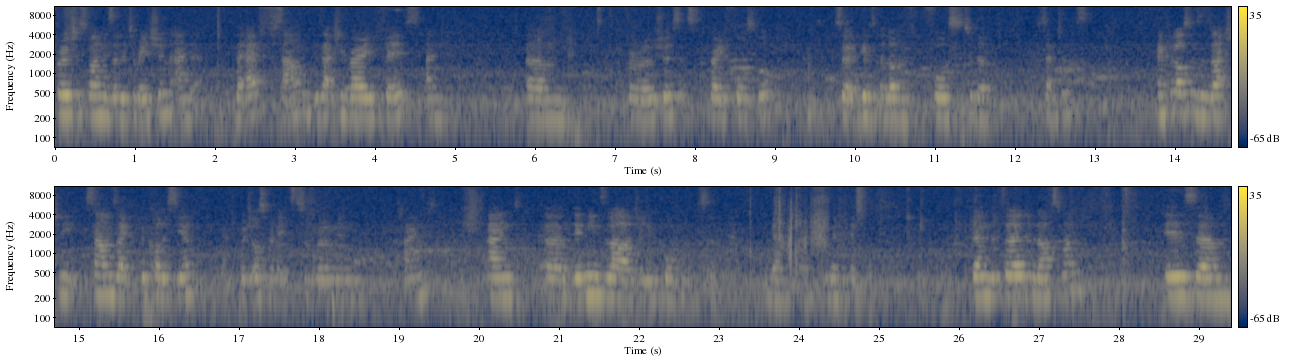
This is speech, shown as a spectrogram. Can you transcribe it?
ferocious fun is alliteration, and the F sound is actually very fierce and um, ferocious. It's very forceful, so it gives a lot of force to the sentence. And Colossus is actually sounds like the Colosseum, which also relates to Roman times, and um, it means large and important. So again, significant. Then the third and last one is um,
